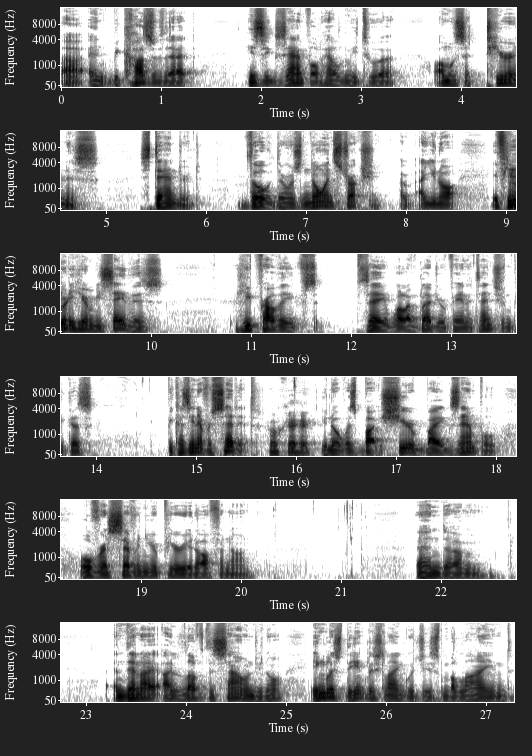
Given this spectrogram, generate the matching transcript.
Uh, and because of that, his example held me to a almost a tyrannous standard, though there was no instruction. Uh, you know, if he were to hear me say this, he'd probably say, "Well, I'm glad you're paying attention because because he never said it. Okay. You know, it was by sheer by example over a seven-year period, off and on. And um, and then I, I love the sound. You know, English. The English language is maligned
